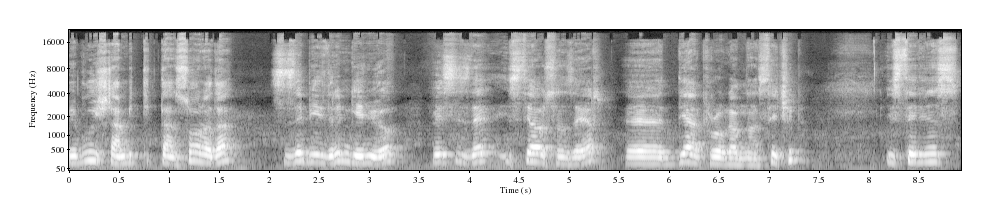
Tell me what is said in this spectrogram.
ve bu işlem bittikten sonra da size bildirim geliyor ve siz de istiyorsanız eğer diğer programdan seçip istediğiniz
